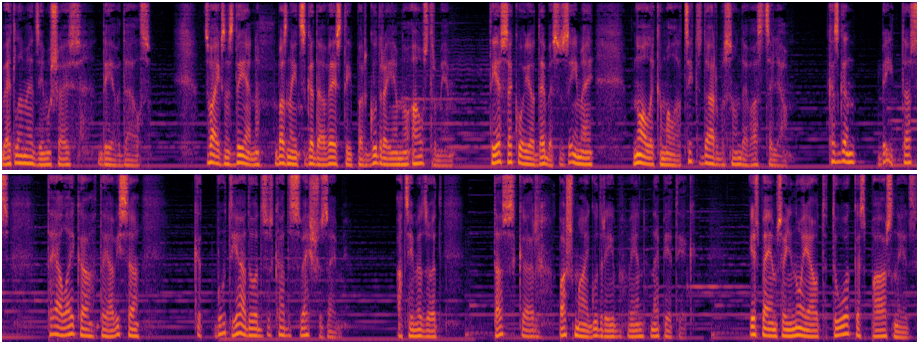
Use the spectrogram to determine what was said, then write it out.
Betlemē dzimušais dieva dēls. Zvaigznes diena baznīcas gadā vēstīja par gudrajiem no austrumiem. Tie, sekojot debesu zīmei, nolika malā citus darbus un devās ceļā. Kas gan bija tas tajā laikā, tajā visā? Ka būtu jādodas uz kādu svešu zemi. Acīm redzot, tas, ka ar pašmāju gudrību vien nepietiek. Iespējams, viņi nojauta to, kas pārsniedz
